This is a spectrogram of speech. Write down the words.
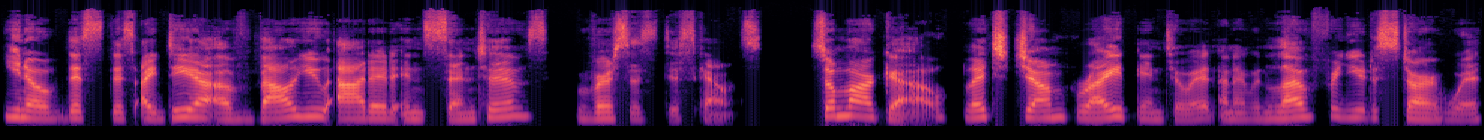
you know, this, this idea of value added incentives versus discounts. So Marco, let's jump right into it. And I would love for you to start with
